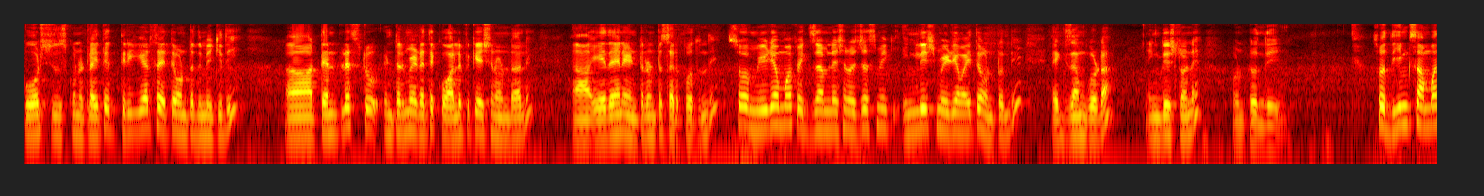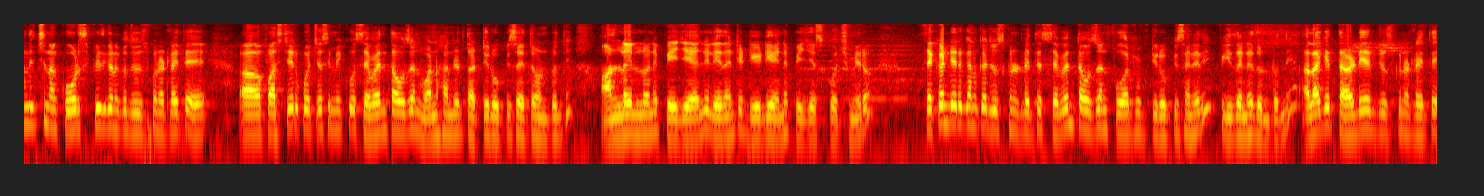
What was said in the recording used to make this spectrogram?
కోర్స్ చూసుకున్నట్లయితే త్రీ ఇయర్స్ అయితే ఉంటుంది మీకు ఇది. టెన్ ప్లస్ టు ఇంటర్మీడియట్ అయితే క్వాలిఫికేషన్ ఉండాలి. ఏదైనా ఇంటర్ ఉంటే సరిపోతుంది. సో మీడియం ఆఫ్ ఎగ్జామినేషన్ వచ్చేసి మీకు ఇంగ్లీష్ మీడియం అయితే ఉంటుంది. ఎగ్జామ్ కూడా ఇంగ్లీష్లోనే ఉంటుంది. సో దీనికి సంబంధించిన కోర్స్ ఫీజు కనుక చూసుకున్నట్లయితే ఫస్ట్ ఇయర్కి వచ్చేసి మీకు seven thousand one hundred thirty rupees అయితే ఉంటుంది. ఆన్లైన్లోనే పే చేయాలి. లేదంటే డీడీ అయినా పే చేసుకోవచ్చు మీరు. సెకండ్ ఇయర్ కనుక చూసుకున్నట్లయితే seven thousand four fifty rupees అనేది ఫీజు అనేది ఉంటుంది. అలాగే థర్డ్ ఇయర్ చూసుకున్నట్లయితే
